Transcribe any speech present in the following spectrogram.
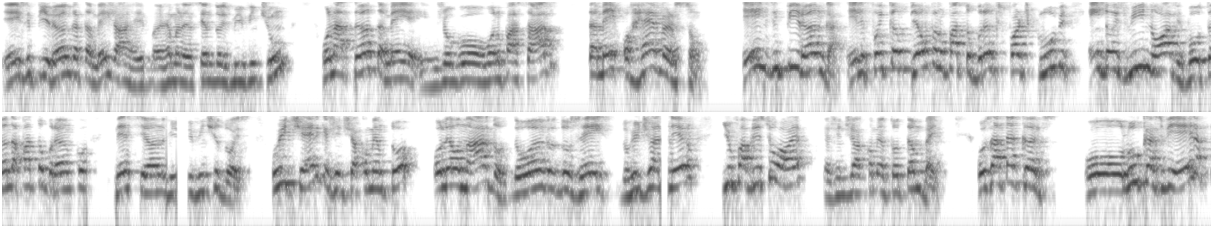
ex-Ipiranga também, já re- remanescendo em 2021. O Natan também jogou o ano passado. Também o Heverson, ex-Ipiranga. Ele foi campeão pelo Pato Branco Esporte Clube em 2009, voltando a Pato Branco nesse ano de 2022. O Richelli, que a gente já comentou, o Leonardo, do Angra dos Reis, do Rio de Janeiro, e o Fabrício Oia, que a gente já comentou também. Os atacantes, o Lucas Vieira,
